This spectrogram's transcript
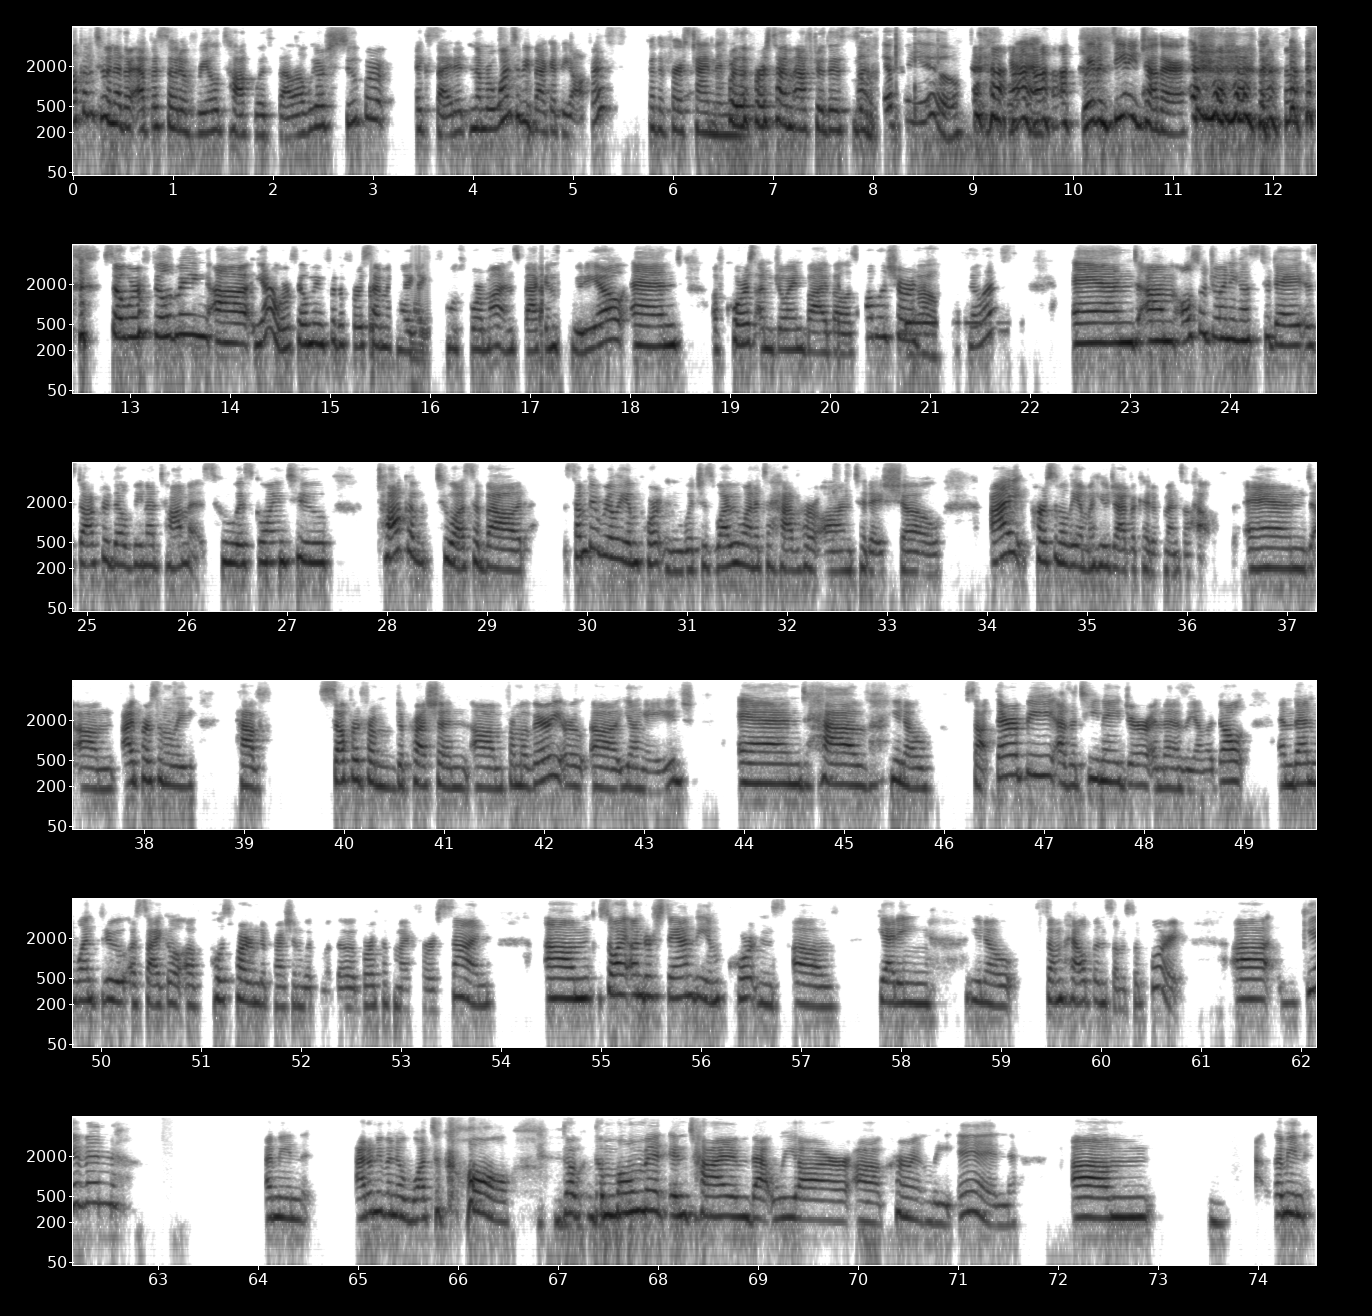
welcome to another episode of Real Talk with Bella. We are super excited. Number one, to be back at the office for the first time in for the first time after this month. Good for you. yeah, we haven't seen each other. so we're filming. Uh, yeah, we're filming for the first time in like almost four months back in studio, and of course, I'm joined by Bella's publisher, wow. Phyllis. And um, also joining us today is Dr. Delvina Thomas, who is going to talk to us about something really important, which is why we wanted to have her on today's show. I personally am a huge advocate of mental health, and um, I personally have suffered from depression um, from a very early, uh, young age, and have you know sought therapy as a teenager and then as a young adult, and then went through a cycle of postpartum depression with the birth of my first son. Um, so I understand the importance of getting you know some help and some support. Uh, given, I mean, I don't even know what to call the the moment in time that we are uh, currently in. Um, I mean,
